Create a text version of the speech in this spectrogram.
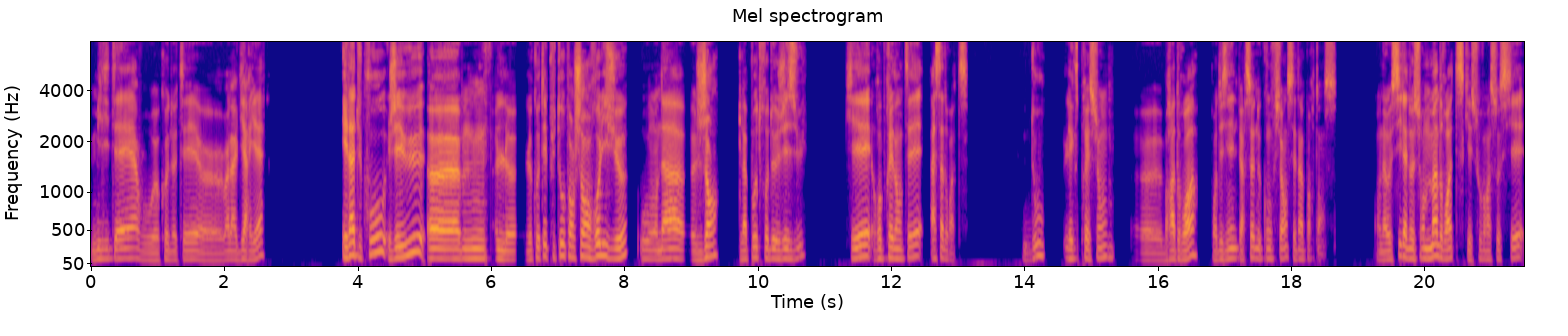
militaires ou, connotées, voilà guerrières? Et là, du coup, j'ai eu, le côté plutôt penchant religieux où on a, Jean. l'apôtre de Jésus, qui est représenté à sa droite. D'où l'expression, bras droit pour désigner une personne de confiance et d'importance. On a aussi la notion de main droite, qui est souvent associée,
